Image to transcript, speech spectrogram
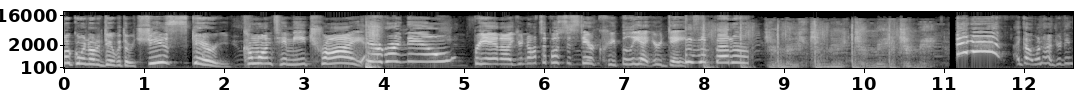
What? Not going on a date with her. She's scary. Come on, Timmy, try. Here right now. Brianna, you're not supposed to stare creepily at your date. Is it better? Timmy, Timmy, Timmy, Timmy. I got 110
